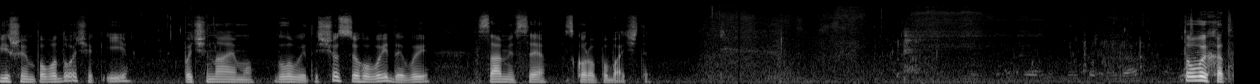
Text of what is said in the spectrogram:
вішаємо поводочок і починаємо ловити. Що з цього вийде, ви самі все скоро побачите. То виход.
